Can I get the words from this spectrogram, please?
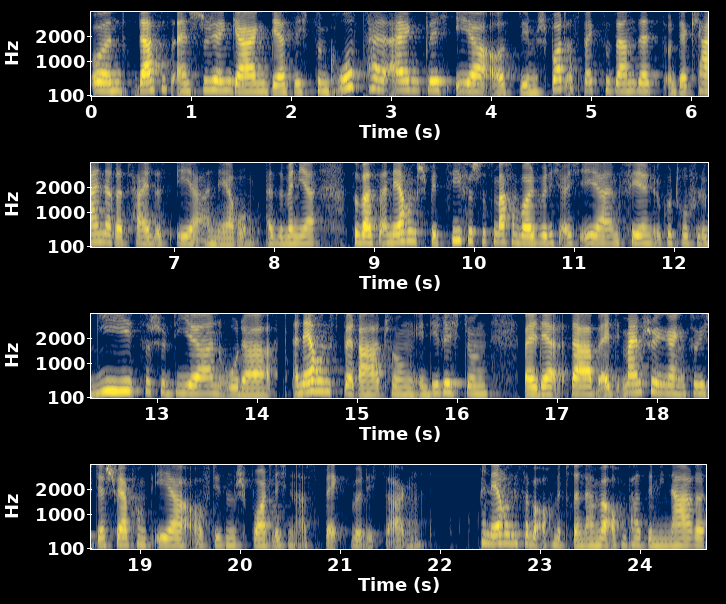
Und das ist ein Studiengang, der sich zum Großteil eigentlich eher aus dem Sportaspekt zusammensetzt und der kleinere Teil ist eher Ernährung. Also wenn ihr sowas Ernährungsspezifisches machen wollt, würde ich euch eher empfehlen, Ökotrophologie zu studieren oder Ernährungsberatung in die Richtung, weil der da bei meinem Studiengang ist wirklich der Schwerpunkt eher auf diesem sportlichen Aspekt, würde ich sagen. Ernährung ist aber auch mit drin. Da haben wir auch ein paar Seminare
